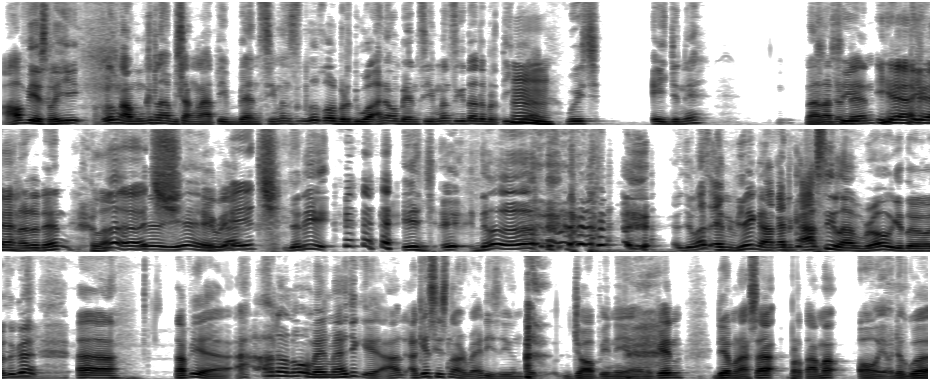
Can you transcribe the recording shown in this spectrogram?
Obviously, lu nggak mungkin lah bisa ngelatih Ben Simmons. Lu kalau berduaan sama Ben Simmons kita ada bertiga, which agentnya none other Si- than iya, iya. none other than Clutch, Iya, hey, kan? Rich. Jadi eh, eh, duh. jelas NBA nggak akan kasih lah bro gitu maksud gue eh, tapi ya I, I don't know man Magic ya I, I guess he's not ready sih untuk job ini ya mungkin dia merasa pertama oh ya udah gue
